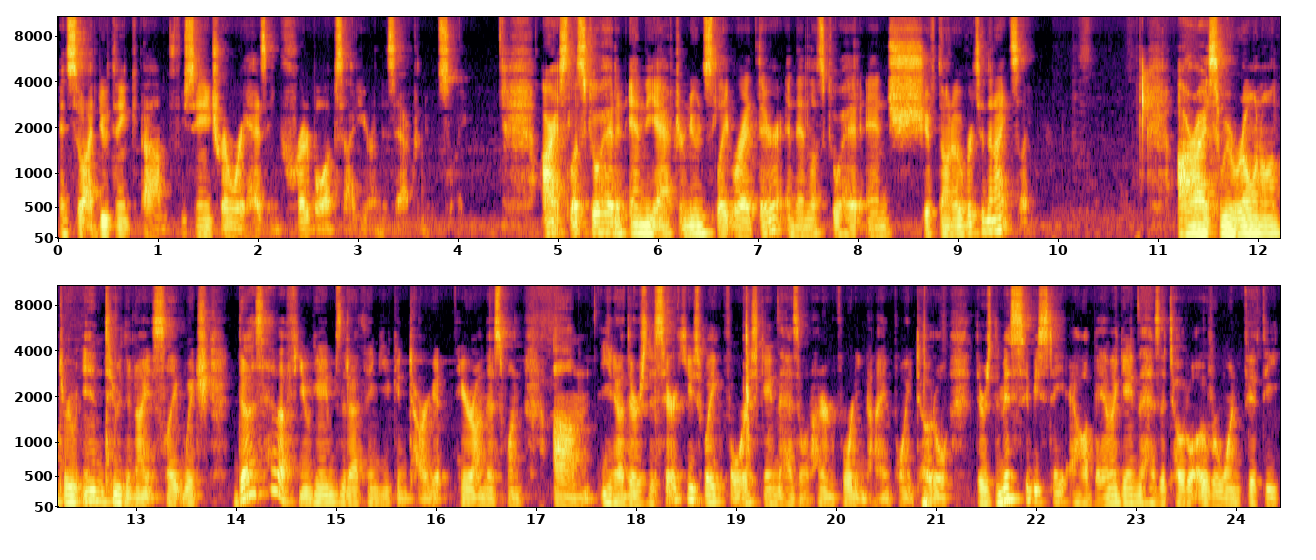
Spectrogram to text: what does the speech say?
And so I do think um, Fousseyni Traore has incredible upside here in this afternoon slate. All right, so let's go ahead and end the afternoon slate right there, and then let's go ahead and shift on over to the night slate. All right, so we're rolling on through into the night slate, which does have a few games that I think you can target here on this one. Um, you know, there's the Syracuse Wake Forest game that has a 149 point total. There's the Mississippi State Alabama game that has a total over 150.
